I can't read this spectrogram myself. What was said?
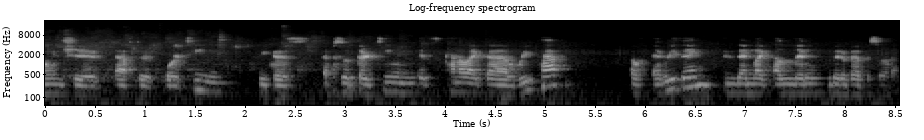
tone shift after 14, because episode 13 it's kind of like a recap of everything and then like a little bit of episode after.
